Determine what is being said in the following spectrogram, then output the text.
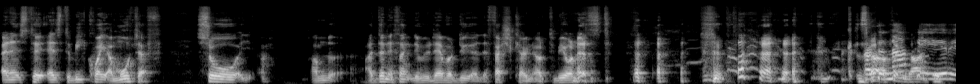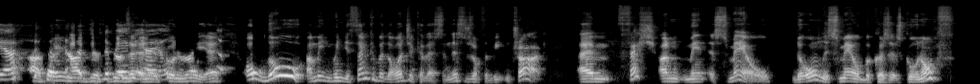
and it's to it's to be quite a motive. So I'm not, I didn't think they would ever do it at the fish counter, to be honest. or the nappy area. I think that just the does it in its own right. Yeah. Although, I mean, when you think about the logic of this, and this is off the beaten track, um, fish aren't meant to smell. They only smell because it's going off.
